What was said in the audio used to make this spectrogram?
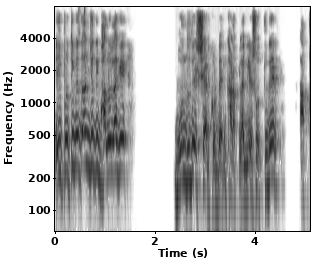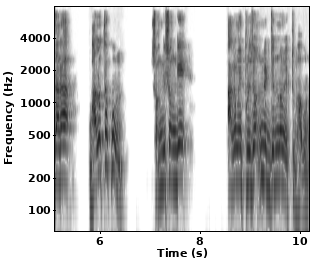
এই প্রতিবেদন যদি ভালো লাগে বন্ধুদের শেয়ার করবেন, খারাপ লাগলে শত্রুদের। আপনারা ভালো থাকুন, সঙ্গে সঙ্গে আগামী প্রজন্মের জন্য একটু ভাবুন।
